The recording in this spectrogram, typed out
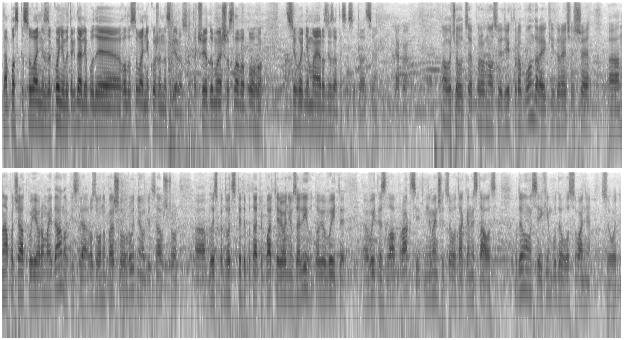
там по скасуванню законів і так далі буде голосування кожен на свій розсуд. Так що я думаю, що слава Богу, сьогодні має розв'язатися ситуація. Дякую. Ну, ви чули, це прогноз від Віктора Бондара, який, до речі, ще е, на початку Євромайдану, після розгону 1 грудня, обіцяв, що е, близько 20 депутатів партії регіонів взагалі готові вийти, е, вийти з лав фракції. Тим не менше, цього так і не сталося. Подивимося, яким буде голосування сьогодні.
